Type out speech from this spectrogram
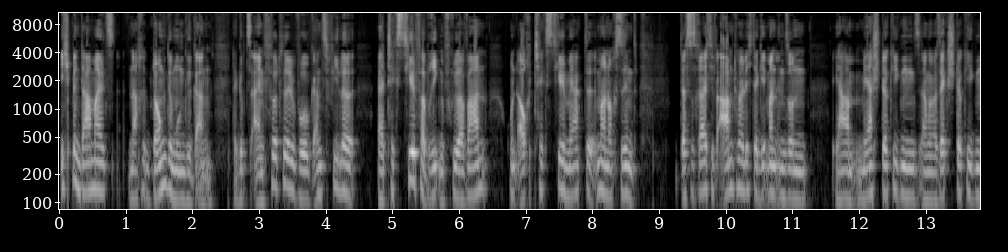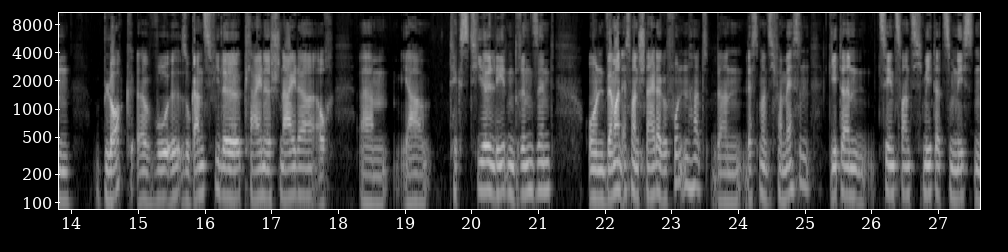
Ich bin damals nach Dongdaemun gegangen. Da gibt es ein Viertel, wo ganz viele äh, Textilfabriken früher waren und auch Textilmärkte immer noch sind. Das ist relativ abenteuerlich. Da geht man in so einen ja, mehrstöckigen, sagen wir mal sechsstöckigen Block, äh, wo so ganz viele kleine Schneider, auch ähm, ja, Textilläden drin sind. Und wenn man erstmal einen Schneider gefunden hat, dann lässt man sich vermessen, geht dann 10, 20 Meter zum nächsten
